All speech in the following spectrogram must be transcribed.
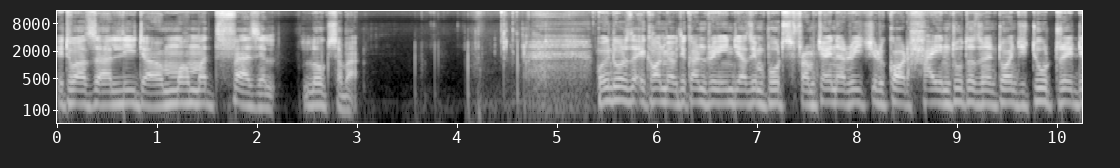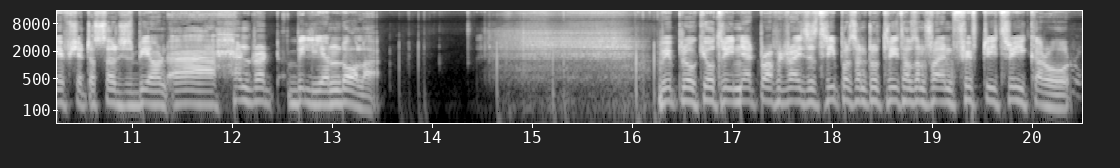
It was a leader Muhammad Fazil, Lok Sabha. Going towards the economy of the country, India's imports from China reached record high in 2022. Trade deficit surges beyond a hundred billion dollar. Wipro Q3 net profit rises 3% to 3,553 crore.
